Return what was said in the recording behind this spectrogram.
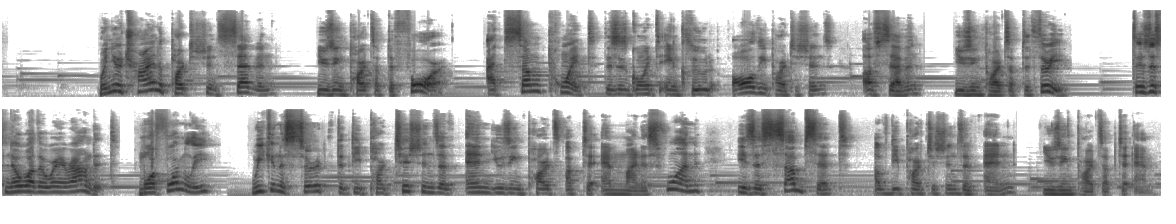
When you're trying to partition 7 using parts up to 4, at some point this is going to include all the partitions of 7 using parts up to 3. There's just no other way around it. More formally, we can assert that the partitions of n using parts up to m minus 1 is a subset of the partitions of n using parts up to m.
